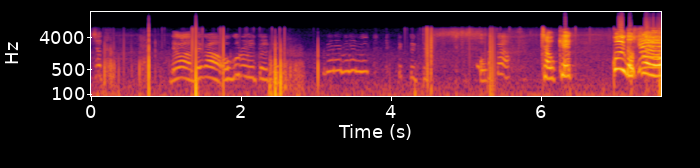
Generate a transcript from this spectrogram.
진짜. 내가 내가 어그로를 끌게. 띡띡띡. 어, 아까. 자, 오케이. 골 넣었어요.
